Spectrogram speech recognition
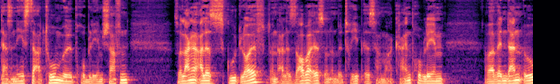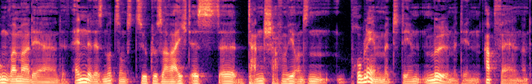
das nächste Atommüllproblem schaffen. Solange alles gut läuft und alles sauber ist und in Betrieb ist, haben wir kein Problem. Aber wenn dann irgendwann mal der, das Ende des Nutzungszyklus erreicht ist, äh, dann schaffen wir uns ein Problem mit dem Müll, mit den Abfällen. Und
